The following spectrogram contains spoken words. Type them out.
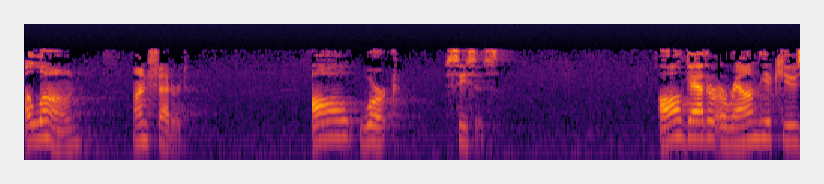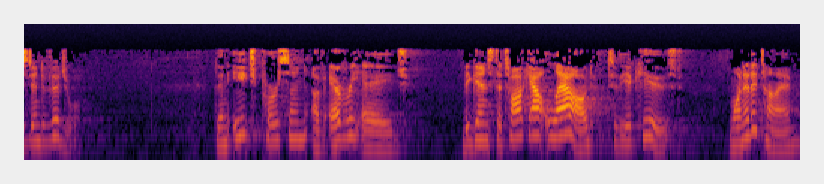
alone, unfettered. All work ceases all gather around the accused individual. Then each person of every age begins to talk out loud to the accused, one at a time.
